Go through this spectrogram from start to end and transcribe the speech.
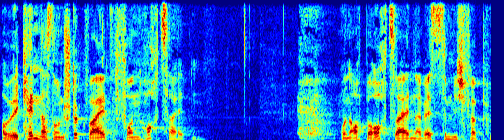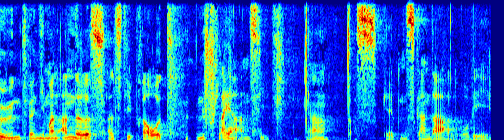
Aber wir kennen das noch ein Stück weit von Hochzeiten. Und auch bei Hochzeiten, da wäre es ziemlich verpönt, wenn jemand anderes als die Braut einen Schleier anzieht. Ja, das gäbe einen Skandal, oh weh.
